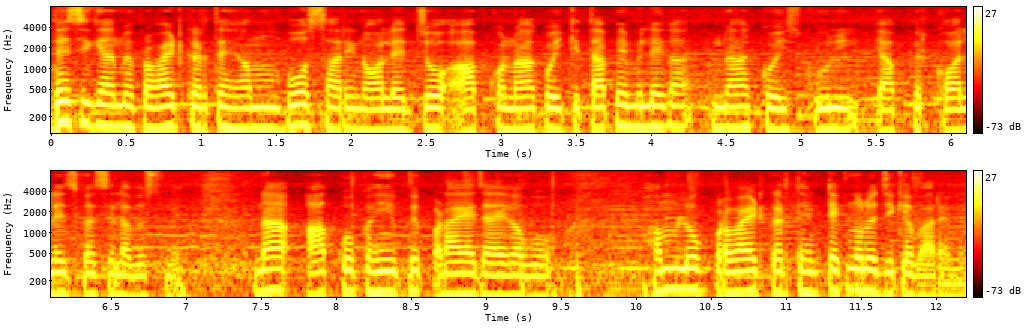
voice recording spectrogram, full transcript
देसी ज्ञान में प्रोवाइड करते हैं हम बहुत सारी नॉलेज जो आपको ना कोई किताब में मिलेगा, ना कोई स्कूल या फिर कॉलेज का सिलेबस में, ना आपको कहीं पे पढ़ाया जाएगा वो। हम लोग प्रोवाइड करते हैं टेक्नोलॉजी के बारे में।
